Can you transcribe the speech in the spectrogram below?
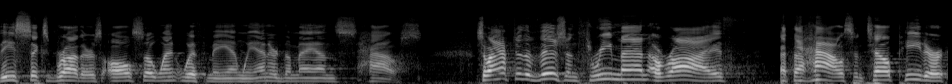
These six brothers also went with me, and we entered the man's house. So after the vision, three men arrive at the house and tell Peter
